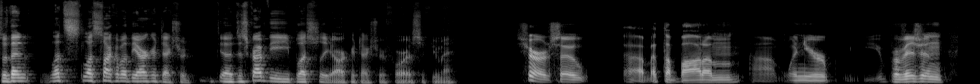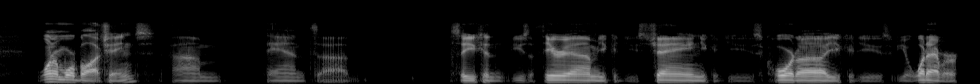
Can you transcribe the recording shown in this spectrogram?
So then let's let's talk about the architecture. Uh, describe the Bletchley architecture for us, if you may. Sure. So uh, at the bottom, uh, when you're you provision one or more blockchains, um, and uh, so you can use Ethereum, you could use Chain, you could use Corda, you could use you know whatever.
